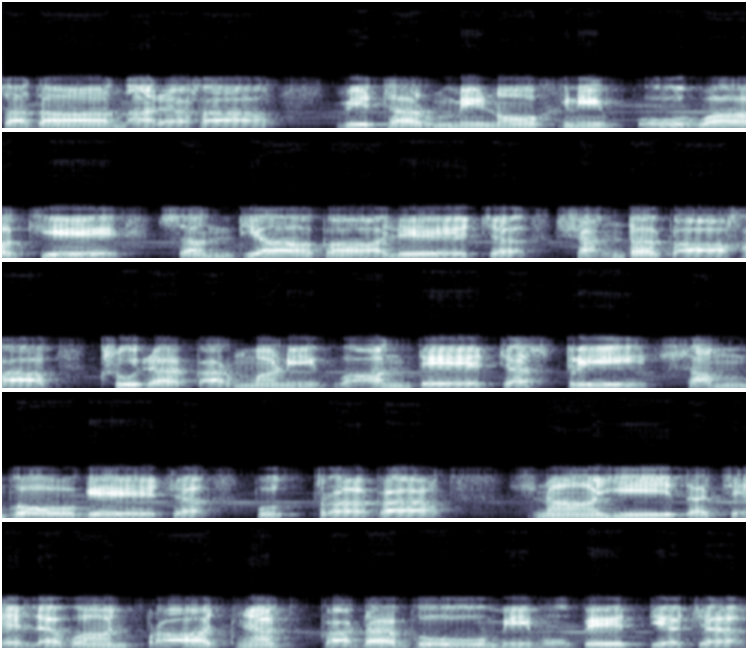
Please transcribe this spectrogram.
सदा नरः। विधर्मिणोऽह्निपूर्वाख्ये सन्ध्याकाले च षण्डकाः। क्षुरकर्मणि वान्ते च स्त्रीसम्भोगे च पुत्रक। स्नायीतचलवान् प्राज्ञः कडभूमिमुपेत्य च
